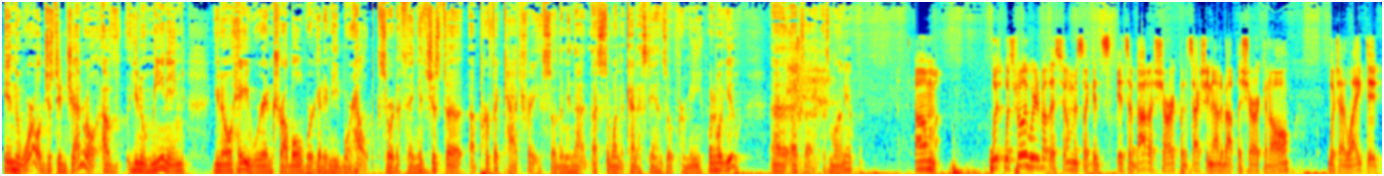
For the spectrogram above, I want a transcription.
in the world, just in general, of you know, meaning you know, hey, we're in trouble, we're going to need more help, sort of thing. It's just a, a perfect catchphrase. So I mean, that that's the one that kind of stands out for me. What about you, uh, as a as millennial? Um, what, what's really weird about this film is like it's it's about a shark, but it's actually not about the shark at all which I liked. It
